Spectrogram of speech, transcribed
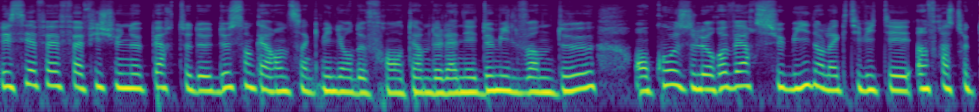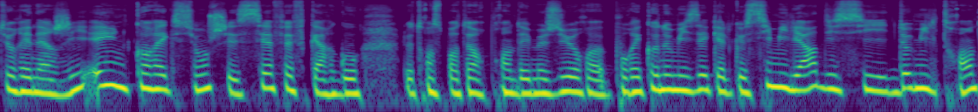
Les CFF affichent une perte de 245 millions de francs au terme de l'année 2022. En cause, le revers subi dans l'activité infrastructure énergie et une correction chez CFF Cargo. Le transporteur prend des mesures pour économiser quelques 6 milliards d'ici 2030.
